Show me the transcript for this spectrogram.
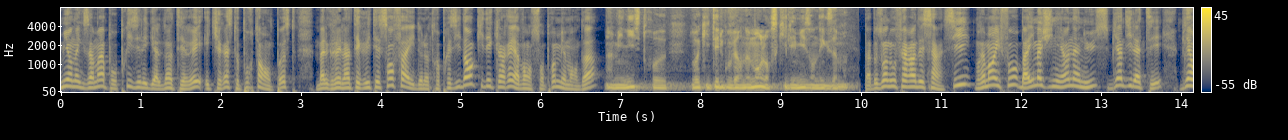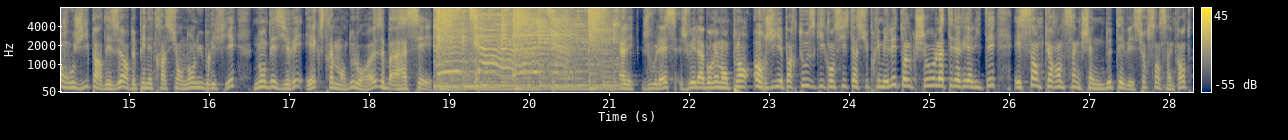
mis en examen pour prise illégale d'intérêt et qui reste pourtant en poste, malgré l'intégrité sans faille de notre président qui déclarait avant son premier mandat Un ministre doit quitter le gouvernement lorsqu'il est mis en examen. Pas besoin de vous faire un dessin. Si, vraiment il faut, bah imaginez un anus bien dilaté, bien rougi par des heures de pénétration non lubrifiées, non désirées et extrêmement douloureuses, bah c'est... Allez, je vous laisse, je vais élaborer mon plan orgie et partouze qui consiste à supprimer les talk shows, la télé-réalité et 145 chaînes de TV sur 150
